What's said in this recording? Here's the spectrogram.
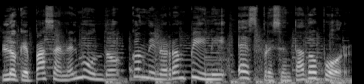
Lo que pasa en el mundo con Dino Rampini es presentado por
